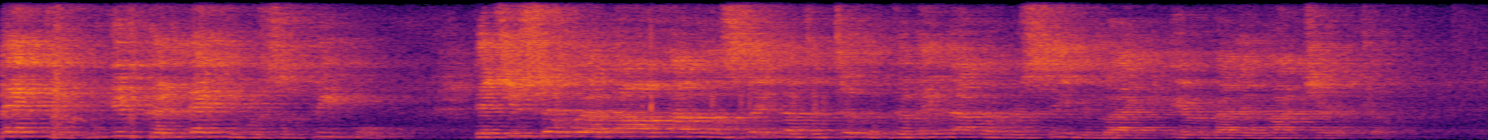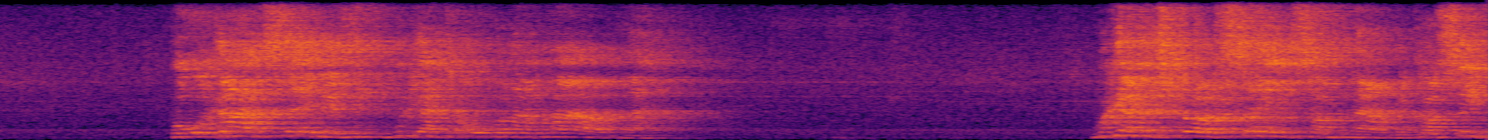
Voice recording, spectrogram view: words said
connected, you connected with some people that you say, well, no, I'm not going to say nothing to them because they're not going to receive it like everybody in my church. But what God's saying is we got to open our mouth now. We got to start saying something now because see,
